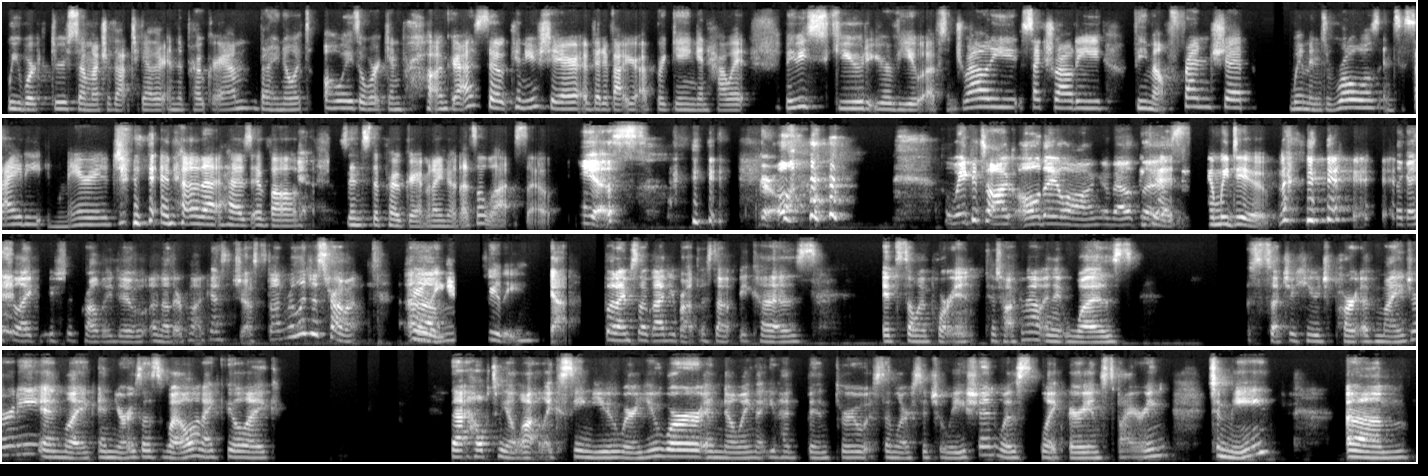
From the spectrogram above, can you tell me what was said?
we worked through so much of that together in the program, but I know it's always a work in progress. So, can you share a bit about your upbringing and how it maybe skewed your view of sensuality, sexuality, female friendship, women's roles in society, in marriage, and how that has evolved yeah. since the program? And I know that's a lot. So, yes, girl. We could talk all day long about this. And we do. like I feel like we should probably do another podcast just on religious trauma. Really, um, truly. Yeah. But I'm so glad you brought this up because it's so important to talk about. And it was such a huge part of my journey and like and yours as well. And I feel like that helped me a lot. Like seeing you where you were and knowing that you had been through a similar situation was like very inspiring to me um,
